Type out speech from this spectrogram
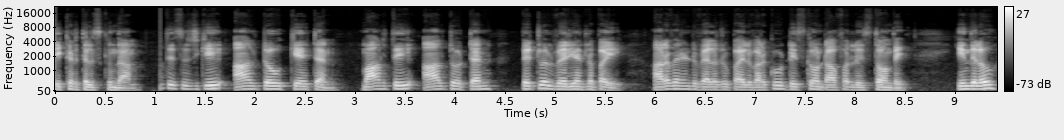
ఇక్కడ తెలుసుకుందాం. Maruti Suzuki Alto K ten Maruti Alto ten petrol వేరియంట్లపై అరవై రెండు వేల రూపాయల వరకు డిస్కౌంట్ ఆఫర్లు ఇస్తోంది. ఇందులో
